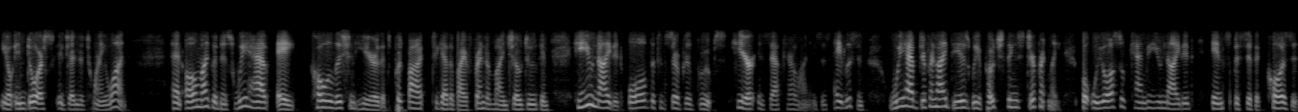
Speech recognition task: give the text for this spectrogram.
you know, endorsed Agenda 21. And oh my goodness, we have a coalition here that's put by, together by a friend of mine, Joe Dugan. He united all the conservative groups here in South Carolina. He says, hey, listen, we have different ideas, we approach things differently, but we also can be united in specific causes.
